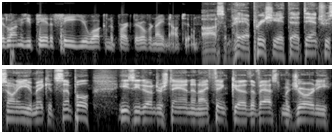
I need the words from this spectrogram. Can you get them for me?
As long as you pay the fee, you're welcome to park there overnight now too. Awesome. Hey, I appreciate that, Dan Trussoni. You make it simple, easy to understand, and I think uh, the vast majority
